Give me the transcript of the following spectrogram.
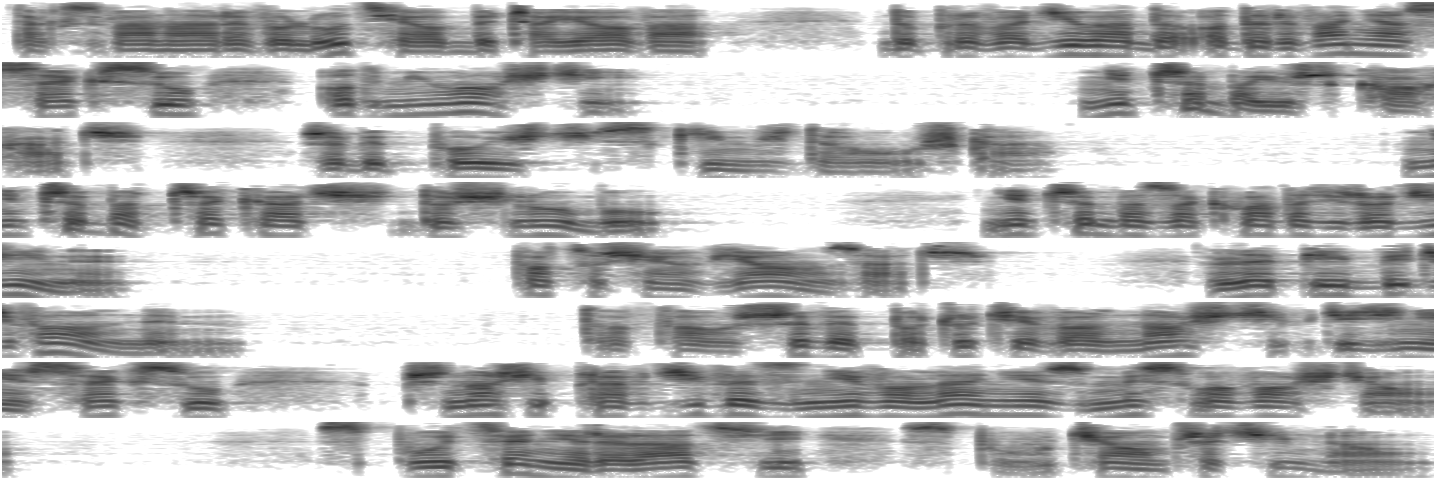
Tak zwana rewolucja obyczajowa doprowadziła do oderwania seksu od miłości. Nie trzeba już kochać, żeby pójść z kimś do łóżka. Nie trzeba czekać do ślubu. Nie trzeba zakładać rodziny. Po co się wiązać? Lepiej być wolnym. To fałszywe poczucie wolności w dziedzinie seksu przynosi prawdziwe zniewolenie zmysłowością, spłycenie relacji z płcią przeciwną,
